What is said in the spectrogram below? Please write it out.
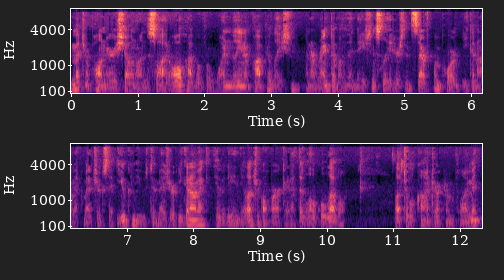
Metropolitan areas shown on the slide all have over 1 million in population and are ranked among the nation's leaders in several important economic metrics that you can use to measure economic activity in the electrical market at the local level. Electrical contractor employment,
